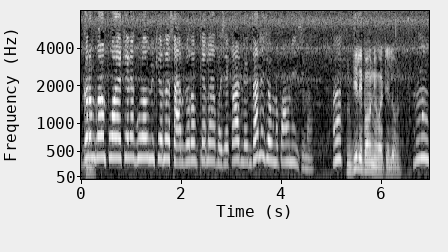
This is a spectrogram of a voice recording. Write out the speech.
गरम गरम पोळ्या केल्या गुळवणी केलं सार गरम केलं भजे काढले झाले जेवण पाहुण्यांचे मग. हा? दिले पाहुणे वाटी लावून. मग?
